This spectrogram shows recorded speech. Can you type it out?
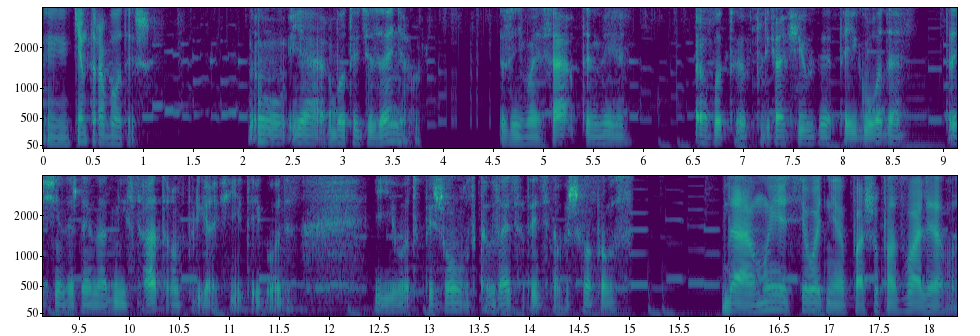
кем ты работаешь? Ну, я работаю дизайнером, занимаюсь артами, работаю в полиграфии уже три года, точнее даже, наверное, администратором в полиграфии три года. И вот пришел рассказать, ответить на ваши вопросы. Да, мы сегодня Пашу позвали в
